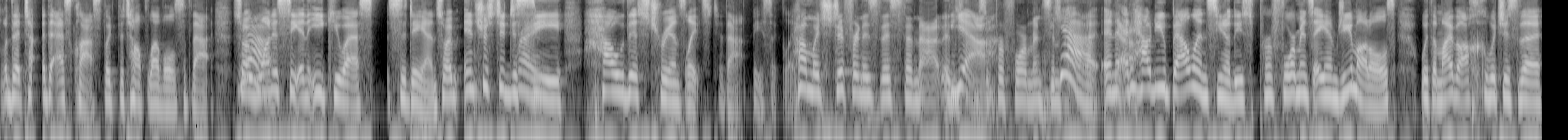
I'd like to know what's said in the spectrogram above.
the t- the S class, like the top levels of that. So I want to see an EQS sedan. So I'm interested to Right. see how this translates to that, basically. How much different is this than that in Yeah. terms of performance? And yeah, power? and and how do you balance you know these performance AMG models with the Maybach, which is the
